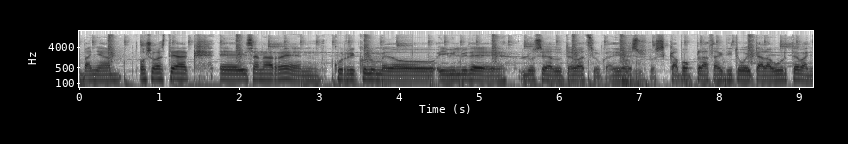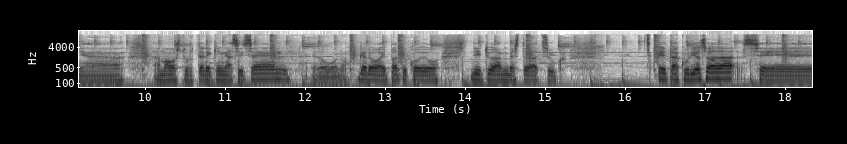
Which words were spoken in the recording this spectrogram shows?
baina oso gazteak e, izan arren kurrikulum edo ibilbide luzea dute batzuk. Adibidez, pues, kapo plazak ditu goita urte, baina ama urterekin hasi zen, edo bueno, gero aipatuko ditudan beste batzuk. Eta kuriosoa da, ze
